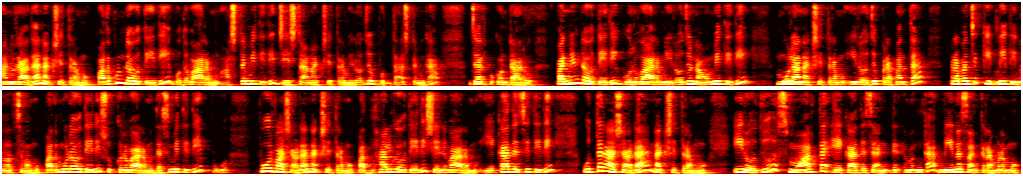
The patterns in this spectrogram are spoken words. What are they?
అనురాధ నక్షత్రము. పదకొండవ తేదీ బుధవారము అష్టమి తిథి జ్యేష్ఠ నక్షత్రం. ఈరోజు బుద్ధాష్టమిగా జరుపుకుంటారు. పన్నెండవ తేదీ గురువారం ఈరోజు నవమి తిథి మూలా నక్షత్రము. ఈరోజు ప్రపంచ ప్రపంచ కిడ్నీ దినోత్సవము. పదమూడవ తేదీ శుక్రవారం దశమి తిథి పూర్వాషాఢ నక్షత్రము. పద్నాలుగవ తేదీ శనివారము ఏకాదశి తిథి ఉత్తరాషాఢ నక్షత్రము. ఈరోజు స్మార్త ఏకాదశి అంటే ఇంకా మీన సంక్రమణము.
